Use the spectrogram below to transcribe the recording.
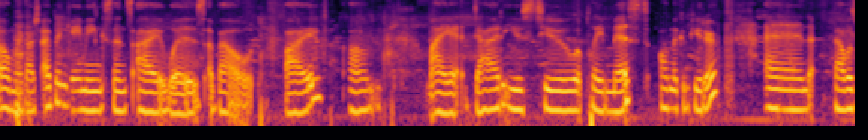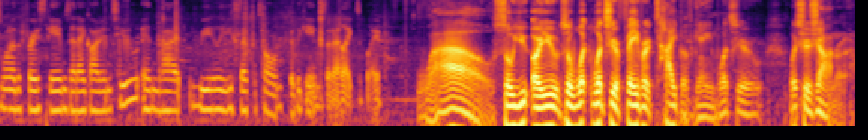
oh my gosh, I've been gaming since I was about five. Um, my dad used to play Myst on the computer, and that was one of the first games that I got into, and that really set the tone for the games that I like to play. Wow. So you are you? So what? What's your favorite type of game? What's your What's your genre?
